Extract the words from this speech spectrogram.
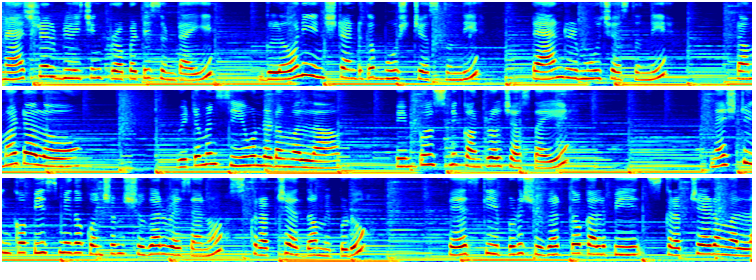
న్యాచురల్ బ్లీచింగ్ ప్రాపర్టీస్ ఉంటాయి. గ్లోని ఇన్స్టెంట్గా బూస్ట్ చేస్తుంది. ట్యాన్ రిమూవ్ చేస్తుంది. టమాటాలో విటమిన్ సి ఉండడం వల్ల పింపుల్స్ని కంట్రోల్ చేస్తాయి. నెక్స్ట్ ఇంకో పీస్ మీద కొంచెం షుగర్ వేసాను స్క్రబ్ చేద్దాం ఇప్పుడు. ఫేస్కి ఇప్పుడు షుగర్తో కలిపి స్క్రబ్ చేయడం వల్ల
